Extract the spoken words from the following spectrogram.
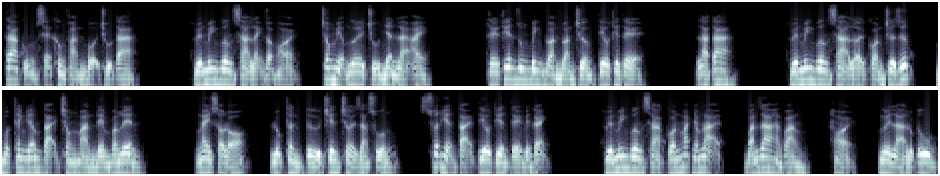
ta cũng sẽ không phản bội chủ ta. Huyền minh vương xả lạnh giọng hỏi, trong miệng ngươi chủ nhân là ai? Thế thiên dung binh đoàn đoàn trưởng tiêu thiên tể là ta. Huyền minh vương xả lời còn chưa dứt, một thanh âm tại trong màn đêm vang lên. Ngay sau đó lục thần từ trên trời giáng xuống, xuất hiện tại tiêu thiên tề bên cạnh. Huyền minh vương xả con mắt nhắm lại, bắn ra hàng quang, hỏi, ngươi là lục tu?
